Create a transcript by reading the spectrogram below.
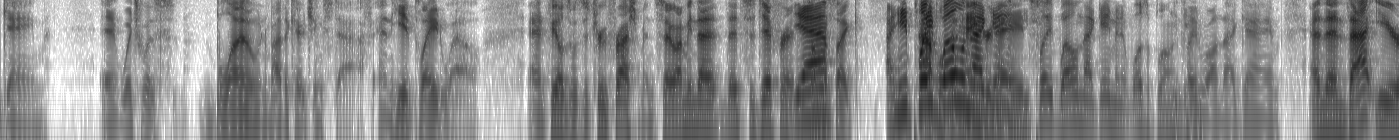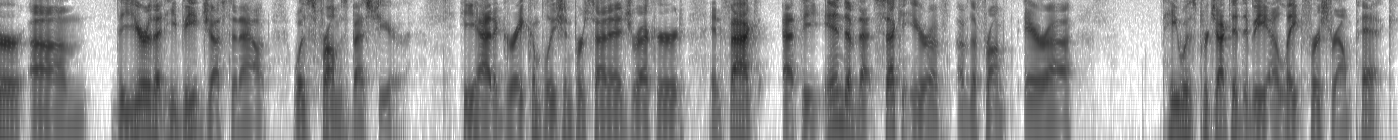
game, eh, which was blown by the coaching staff, and he had played well. And Fields was a true freshman, so I mean that that's a different. It's Yeah. almost like And he played Apples well in that game. He played well in that game, and it was a blown he game. played well in that game. And then that year, um, the year that he beat Justin out was Fromm's best year. He had a great completion percentage record. In fact, at the end of that second year of, of the Fromm era, he was projected to be a late first round pick.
